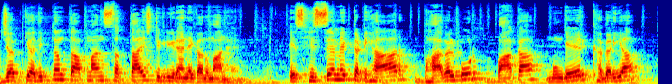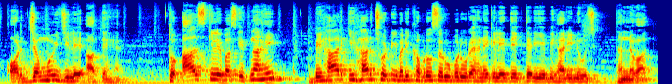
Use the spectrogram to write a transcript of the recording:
जबकि अधिकतम तापमान 27 डिग्री रहने का अनुमान है। इस हिस्से में कटिहार, भागलपुर, बांका, मुंगेर, खगड़िया और जमुई ज़िले आते हैं। तो आज के लिए बस इतना ही। बिहार की हर छोटी बड़ी खबरों से रूबरू रहने के लिए देखते रहिए बिहारी न्यूज़। धन्यवाद।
